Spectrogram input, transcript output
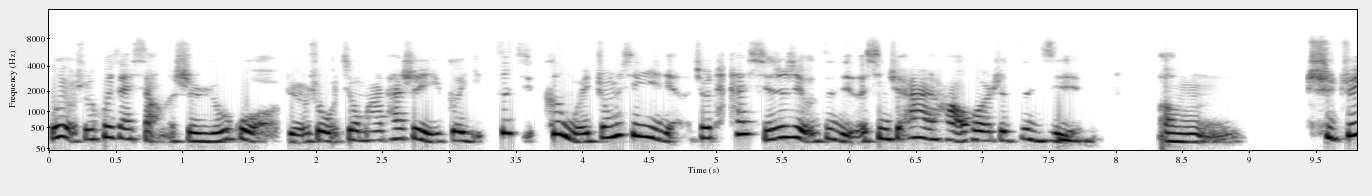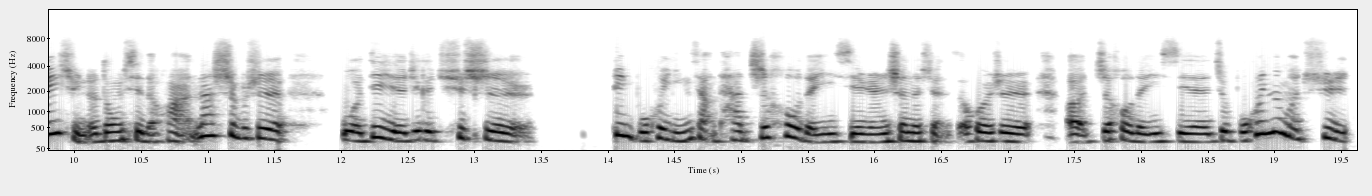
我有时候会在想的是，如果比如说我舅妈她是一个以自己更为中心一点的，就她其实是有自己的兴趣爱好或者是自己嗯去追寻的东西的话，那是不是我弟弟的这个去世？并不会影响他之后的一些人生的选择，或者是呃之后的一些就不会那么去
